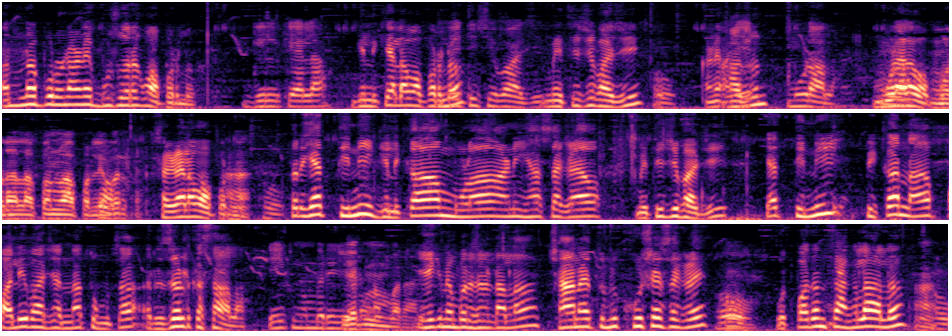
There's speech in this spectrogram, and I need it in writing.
अन्नपूर्णा आणि भूसुधारक वापरलं? गिलक्याला. गिलक्याला वापरलं? मेथीची भाजी. मेथीची भाजी. हो. आणि अजून? मुळाला मुळाला वापरलं मुळाला पण वापरले बरं का. सगळ्याला वापरलं हो. तर ह्या तिन्ही गिलका मुळा आणि ह्या सगळ्या मेथीची भाजी या तिन्ही पिकांना पालेभाज्यांना तुमचा रिझल्ट कसा आला? एक नंबर एक नंबर एक नंबर रिझल्ट आला. छान आहे तुम्ही खुश आहे सगळे. हो. उत्पादन चांगलं आलं. हा. हो.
